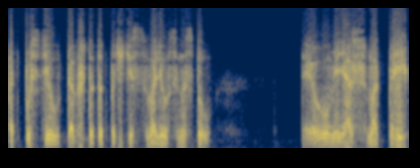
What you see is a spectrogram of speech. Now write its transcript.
отпустил, так что тот почти свалился на стул. «Ты у меня смотри!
